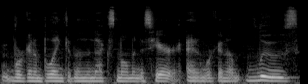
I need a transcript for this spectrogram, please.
we're going to blink and then the next moment is here and we're going to lose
